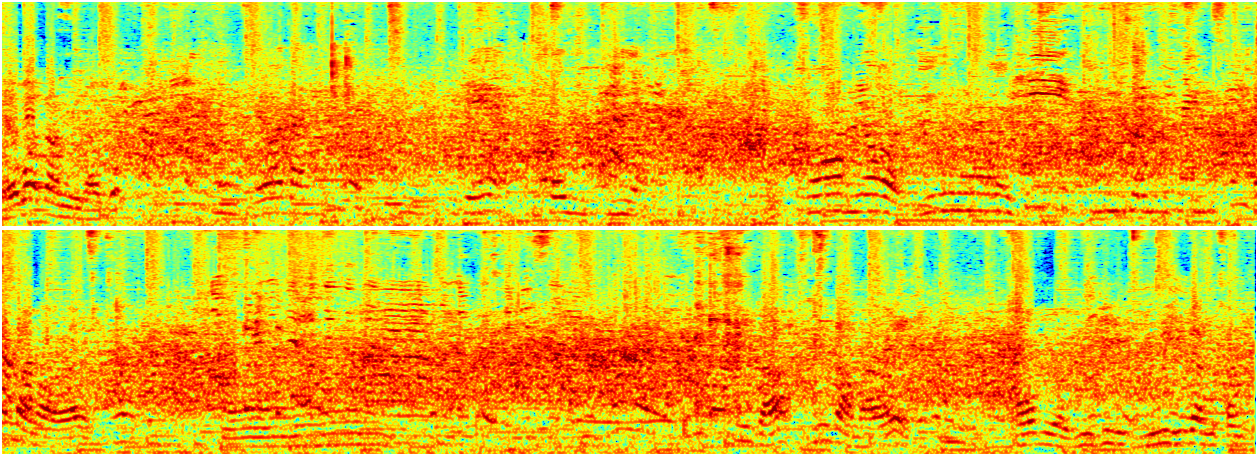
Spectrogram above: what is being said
매화당이라고? 음, 대화다니고 이게 검이야. 검여 유희 강선생 하나 상담. 나와요. 한가 한가 범여 유희 유희강 선생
